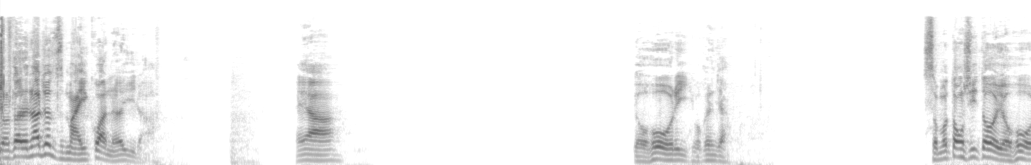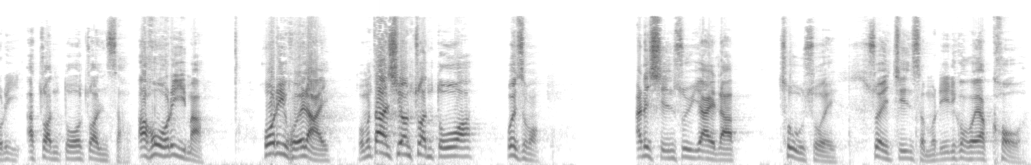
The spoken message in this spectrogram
有的人他就只买一罐而已啦，哎呀，有获利，我跟你讲，什么东西都有获利啊，赚多赚少。啊，获利嘛，获利回来，我们当然希望赚多啊，为什么？啊，你薪水要拉，储税、税金什么的，你个个要扣啊。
